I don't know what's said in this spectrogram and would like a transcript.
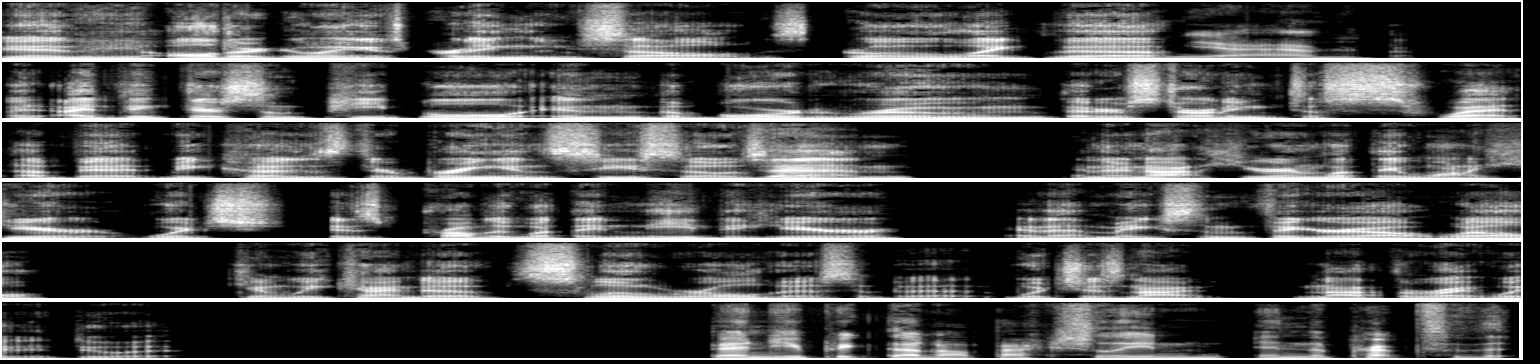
and all they're doing is hurting themselves. So like the, yeah, I, I think there's some people in the boardroom that are starting to sweat a bit because they're bringing CISOs in and they're not hearing what they want to hear, which is probably what they need to hear. And that makes them figure out, well, can we kind of slow roll this a bit, which is not, not the right way to do it. Ben, you picked that up actually in, in the prep for the,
